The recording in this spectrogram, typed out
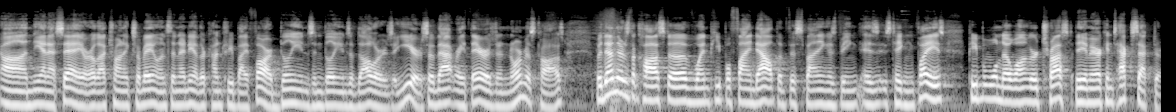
on the NSA or electronic surveillance than any other country by far, billions and billions of dollars a year. So that right there is an enormous cost. But then there's the cost of when people find out that this spying is being is, is taking place, people will no longer trust the American tech sector.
